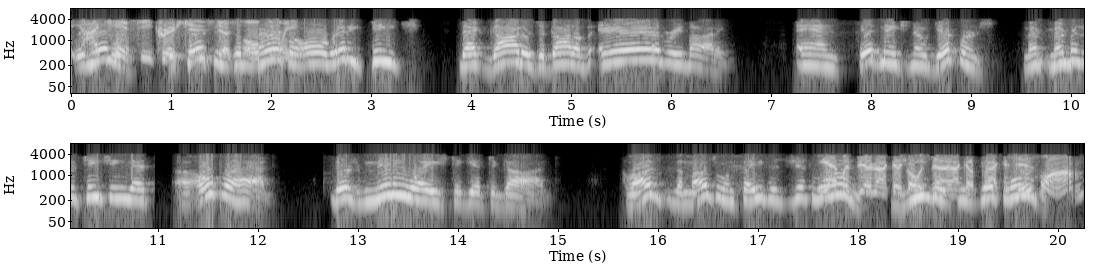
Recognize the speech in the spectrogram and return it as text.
I can't see the Christians Christians just in America openly. already teach that God is the God of everybody, and it makes no difference. Remember the teaching that uh, Oprah had. There's many ways to get to God. Well, the Muslim faith is just Yeah, one. but they're not going to go. They're not going to practice one. Islam.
